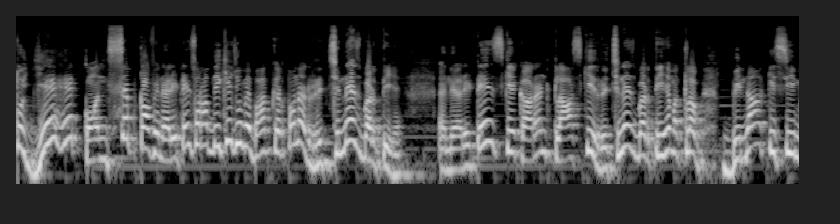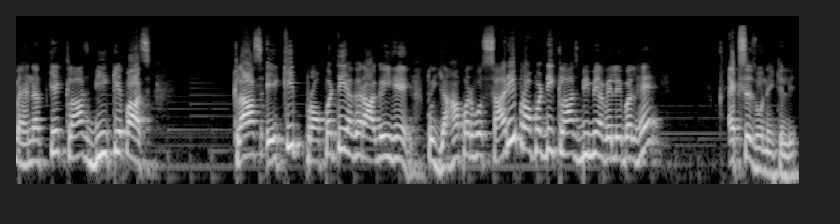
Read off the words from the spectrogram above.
तो ये है कॉन्सेप्ट ऑफ़ इनहेरिटेंस और आप देखिए जो मैं बात करता हूँ ना रिचनेस बढ़ती है। इनहेरिटेंस के कारण क्लास की रिचनेस बढ़ती है मतलब बिना किसी मेहनत के क्लास बी के पास क्लास ए की प्रॉपर्टी अगर आ गई है तो यहाँ पर वो सारी प्रॉपर्टी क्लास बी में अवेलेबल है एक्सेस होने के लिए।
